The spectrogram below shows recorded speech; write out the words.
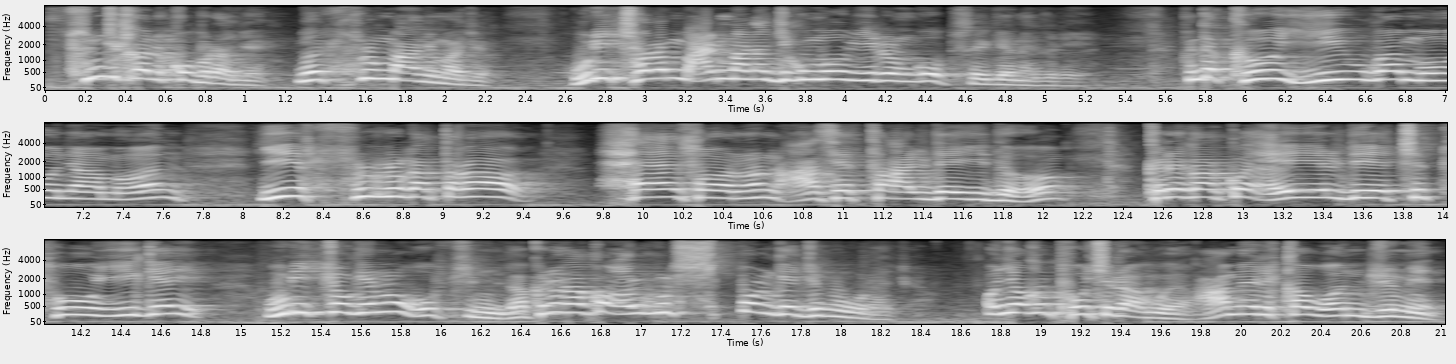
순식간에 꼬부라져요. 술 많이 마셔. 우리처럼 말 많아지고 뭐 이런 거 없어요, 걔네들이. 근데 그 이유가 뭐냐면 이 술을 갖다가 해서는 아세트알데히드 그래갖고 ALDH2 이게 우리 쪽에는 없습니다. 그래갖고 얼굴 시뻘개지고 그러죠. 어, 여기 보시라고요. 아메리카 원주민,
